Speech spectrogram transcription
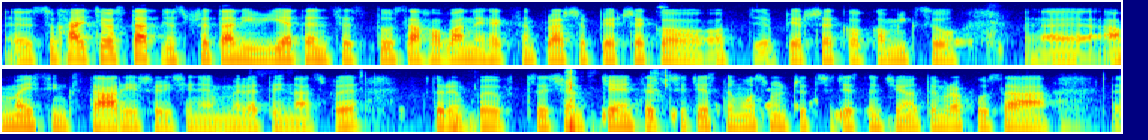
e, słuchajcie, ostatnio sprzedali jeden ze stu zachowanych egzemplarzy pierwszego, od pierwszego komiksu e, Amazing Star, jeżeli się nie mylę tej nazwy, w którym był w 1938 czy 1939 roku za, e,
